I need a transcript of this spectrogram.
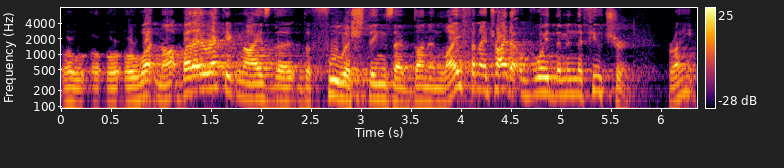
or, or, or whatnot, but I recognize the, the foolish things I've done in life and I try to avoid them in the future. Right?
